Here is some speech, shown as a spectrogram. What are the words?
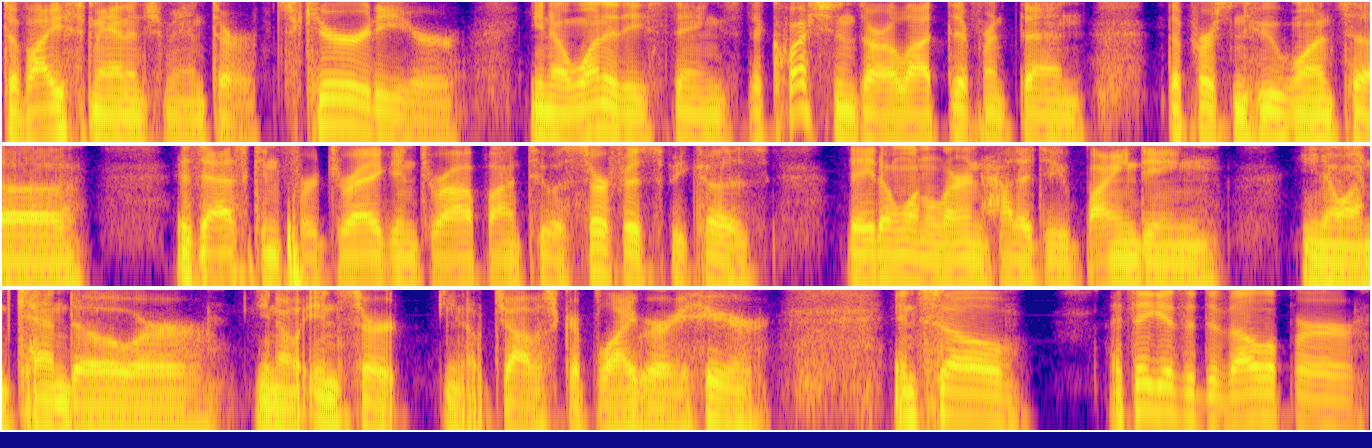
device management or security or you know one of these things the questions are a lot different than the person who wants a is asking for drag and drop onto a surface because they don't want to learn how to do binding, you know, on Kendo or, you know, insert, you know, JavaScript library here. And so I think as a developer,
